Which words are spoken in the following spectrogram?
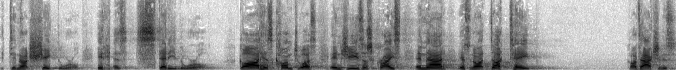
It did not shake the world, it has steadied the world. God has come to us in Jesus Christ, and that is not duct tape. God's action is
